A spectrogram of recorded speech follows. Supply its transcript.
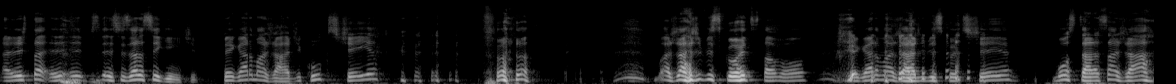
A gente tá, eles fizeram o seguinte: pegaram uma jarra de cookies cheia. foram- uma jarra de biscoitos, tá bom? Pegaram uma jarra de biscoitos cheia, mostraram essa jarra.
